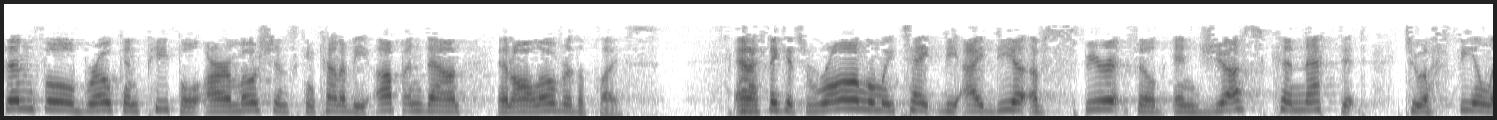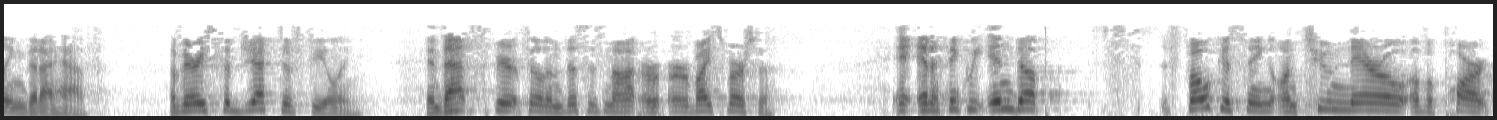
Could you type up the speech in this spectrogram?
sinful, broken people, our emotions can kind of be up and down and all over the place. And I think it's wrong when we take the idea of spirit filled and just connect it to a feeling that I have, a very subjective feeling. And that's spirit filled and this is not, or, or vice versa. And, and I think we end up focusing on too narrow of a part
